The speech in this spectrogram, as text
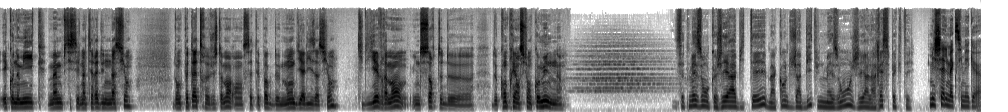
économique, même si c'est l'intérêt d'une nation. Donc peut-être justement en cette époque de mondialisation, qu'il y ait vraiment une sorte de, compréhension commune. Cette maison que j'ai à habiter, ben, quand j'habite une maison, j'ai à la respecter. Michel Maximeger.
